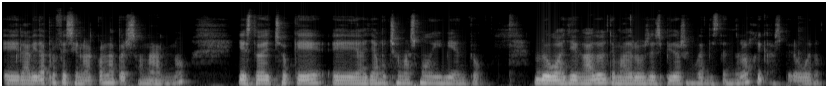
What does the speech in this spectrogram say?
eh, la vida profesional con la personal, ¿no? Y esto ha hecho que haya mucho más movimiento. Luego ha llegado el tema de los despidos en grandes tecnológicas, pero bueno.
